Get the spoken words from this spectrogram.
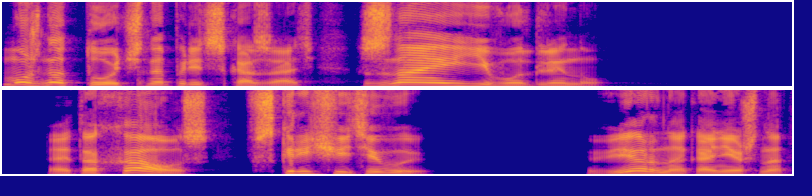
можно точно предсказать, зная его длину. «Это хаос!» — вскричите вы. Верно, конечно,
